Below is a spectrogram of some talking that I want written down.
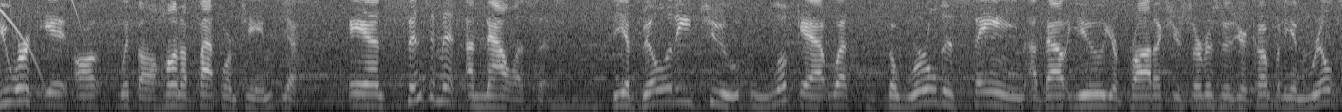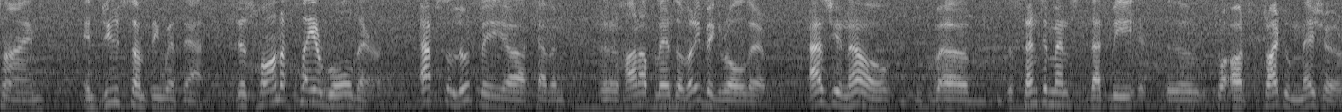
You work in, uh, with the HANA platform team. Yes. And sentiment analysis the ability to look at what the world is saying about you, your products, your services, your company in real time and do something with that. Does HANA play a role there? Absolutely, uh, Kevin. Uh, HANA plays a very big role there. As you know, uh, the sentiment that we uh, uh, try to measure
